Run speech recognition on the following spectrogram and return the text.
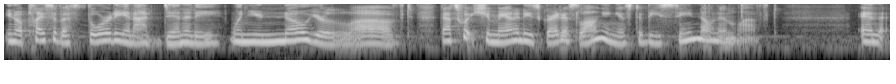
you know, a place of authority and identity when you know you're loved. That's what humanity's greatest longing is to be seen, known, and loved. And it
